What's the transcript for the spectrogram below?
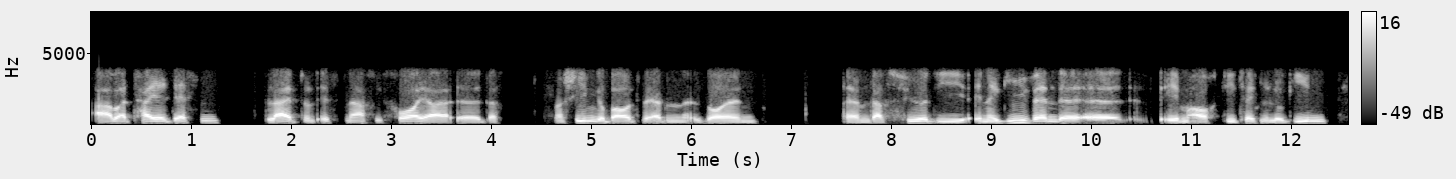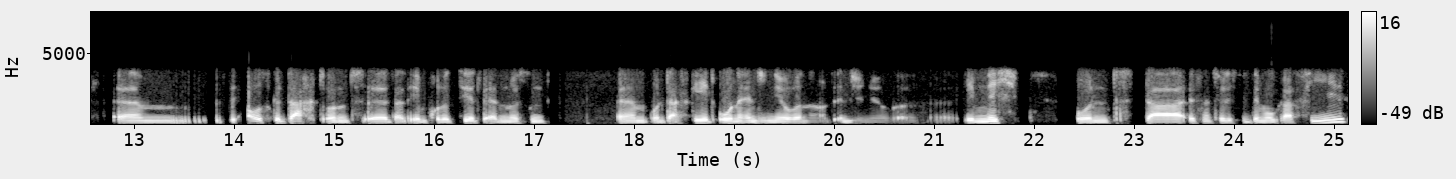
Aber Teil dessen bleibt und ist nach wie vor ja, äh, dass Maschinen gebaut werden sollen, ähm, dass für die Energiewende äh, eben auch die Technologien ähm, ausgedacht und äh, dann eben produziert werden müssen. Ähm, und das geht ohne Ingenieurinnen und Ingenieure äh, eben nicht. Und da ist natürlich die Demografie,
